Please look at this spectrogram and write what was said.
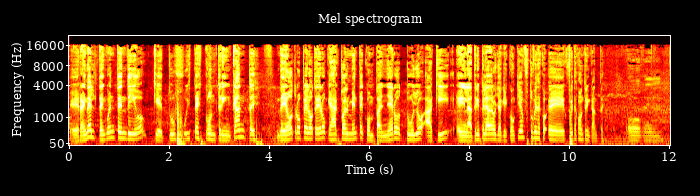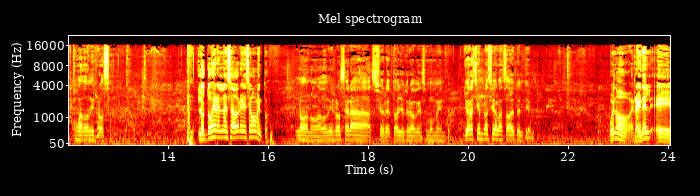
Eh, Rainel, tengo entendido que tú fuiste contrincante de otro pelotero que es actualmente compañero tuyo aquí en la AAA de los Yaquis. ¿Con quién tú fuiste, eh, fuiste contrincante? O con, con Adonis Rosa. ¿Los dos eran lanzadores en ese momento? No, no, Adonis Rosa era todo, yo creo que en ese momento. Yo era siempre ha sido lanzador todo el tiempo. Bueno, Rainel, eh,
